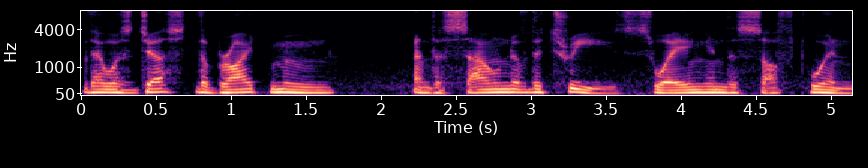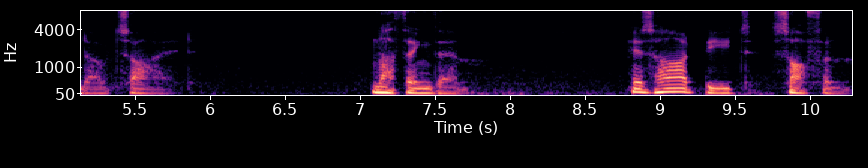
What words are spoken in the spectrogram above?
There was just the bright moon and the sound of the trees swaying in the soft wind outside. Nothing then. His heartbeat softened.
